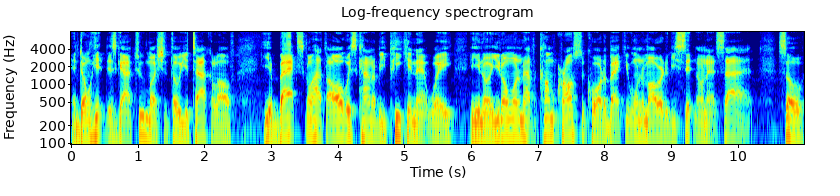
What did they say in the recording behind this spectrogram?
and don't hit this guy too much to throw your tackle off. Your back's gonna have to always kind of be peeking that way. You know, you don't want him to have to come across the quarterback. You want him already to be sitting on that side. So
